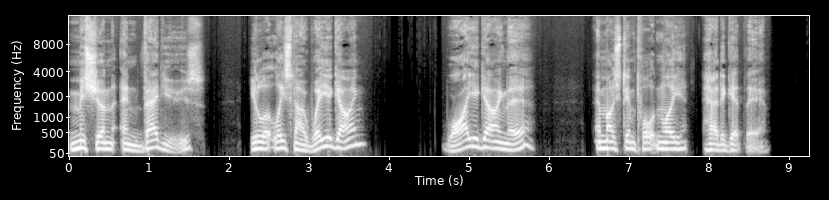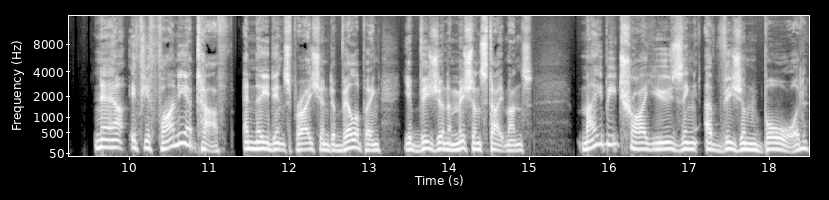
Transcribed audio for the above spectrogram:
mission, and values, you'll at least know where you're going, why you're going there, and most importantly, how to get there. Now, if you're finding it tough and need inspiration developing your vision and mission statements, maybe try using a vision board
